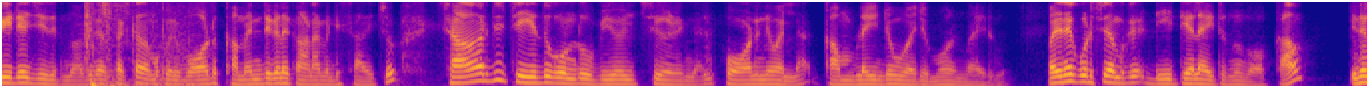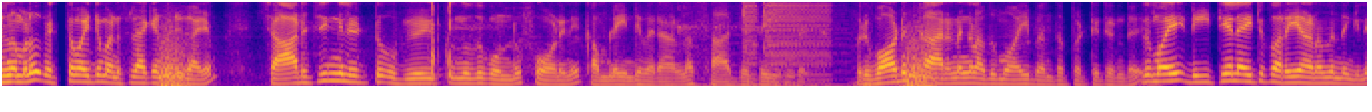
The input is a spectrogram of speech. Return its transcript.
വീഡിയോ ചെയ്തിരുന്നു. അതിനകത്തൊക്കെ നമുക്ക് ഒരുപാട് കമന്റുകൾ കാണാൻ വേണ്ടി സാധിച്ചു. ചാർജ് ചെയ്തുകൊണ്ട് ഉപയോഗിച്ച് കഴിഞ്ഞാൽ ഫോണിന് വല്ല കംപ്ലൈന്റും വരുമോ എന്നായിരുന്നു. അപ്പോൾ അതിനെക്കുറിച്ച് നമുക്ക് ഡീറ്റെയിൽ ആയിട്ടൊന്ന് നോക്കാം. ഇതിൽ നമ്മൾ വ്യക്തമായിട്ട് മനസ്സിലാക്കേണ്ട ഒരു കാര്യം ചാർജിങ്ങിലിട്ട് ഉപയോഗിക്കുന്നത് കൊണ്ട് ഫോണിന് കംപ്ലൈന്റ് വരാനുള്ള സാധ്യതയുണ്ട്. ഒരുപാട് കാരണങ്ങൾ അതുമായി ബന്ധപ്പെട്ടിട്ടുണ്ട്. ഇതുമായി ഡീറ്റെയിൽ ആയിട്ട് പറയുകയാണെന്നുണ്ടെങ്കിൽ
